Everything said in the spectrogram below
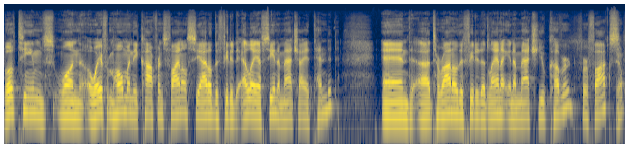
Both teams won away from home in the conference final. Seattle defeated LAFC in a match I attended, and uh, Toronto defeated Atlanta in a match you covered for Fox. Yep.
